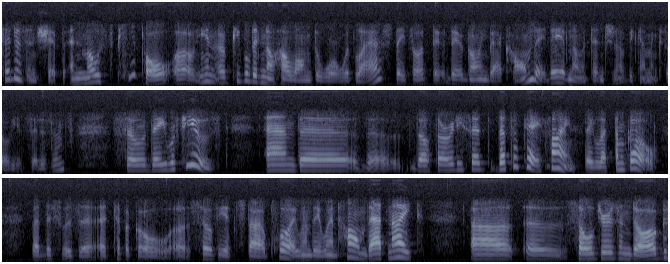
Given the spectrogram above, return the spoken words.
citizenship, and most people, uh, you know, people didn't know how long the war would last. They thought they're, going back home. They they had no intention of becoming Soviet citizens, so they refused. And the the the authorities said that's okay, fine. They let them go, but this was a, a typical uh, Soviet-style ploy. When they went home that night uh, uh, soldiers and dogs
